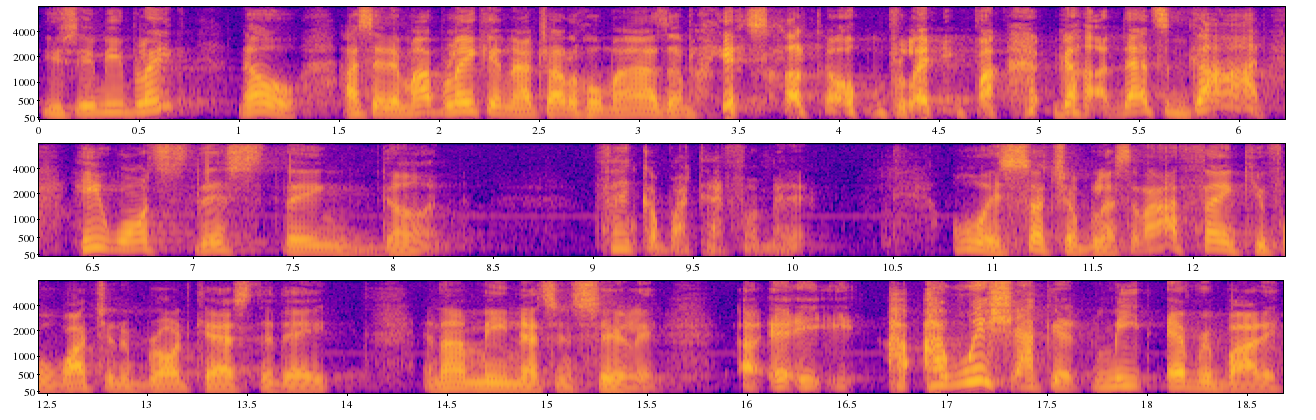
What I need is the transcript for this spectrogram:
You see me blink? No. I said, Am I blinking? And I try to hold my eyes up. Yes, I don't blink. God, that's God. He wants this thing done. Think about that for a minute. Oh, it's such a blessing. I thank you for watching the broadcast today. And I mean that sincerely. Uh, eh, eh, eh, I wish I could meet everybody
